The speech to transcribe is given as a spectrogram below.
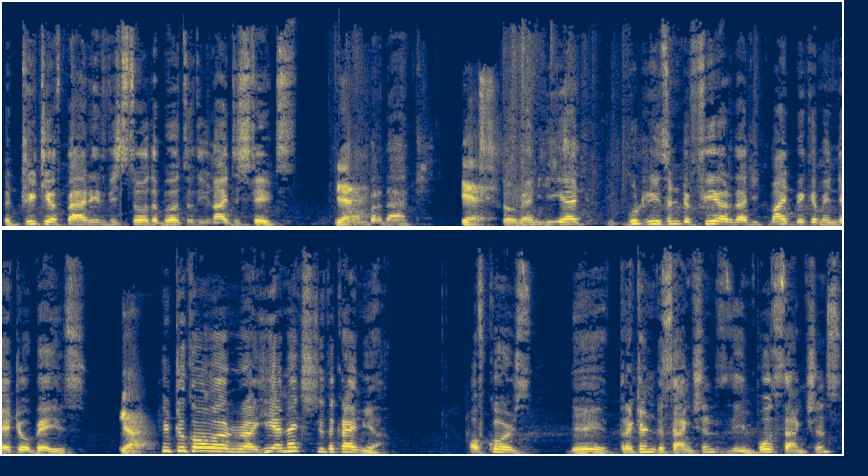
the Treaty of Paris, which saw the birth of the United States. Yeah. Remember that. Yes. So when he had good reason to fear that it might become a NATO base, Yeah. he took over, uh, he annexed the Crimea. Of course, they threatened the sanctions, they imposed sanctions,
